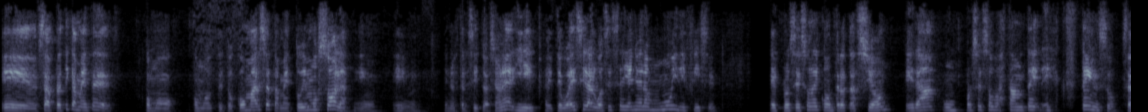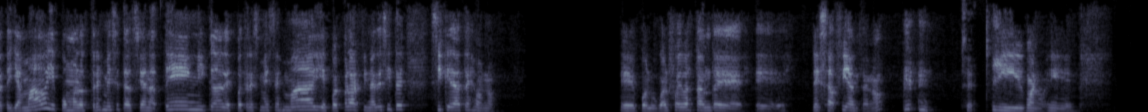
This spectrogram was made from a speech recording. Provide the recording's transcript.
Eh, o sea, prácticamente como, como te tocó Marcia, también estuvimos solas en, en, nuestras situaciones. Y te voy a decir algo, hace seis años era muy difícil. El proceso de contratación era un proceso bastante extenso. O sea, te llamaba y como a los tres meses te hacían la técnica, después tres meses más, y después para al final decirte si quedaste o no. Eh, por lo cual fue bastante eh, desafiante, ¿no? Sí. Y bueno,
